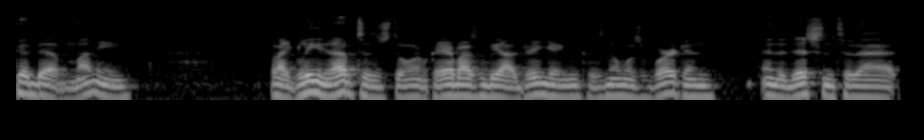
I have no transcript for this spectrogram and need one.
good bit of money, like leading up to the storm, because everybody's gonna be out drinking because no one's working. In addition to that,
